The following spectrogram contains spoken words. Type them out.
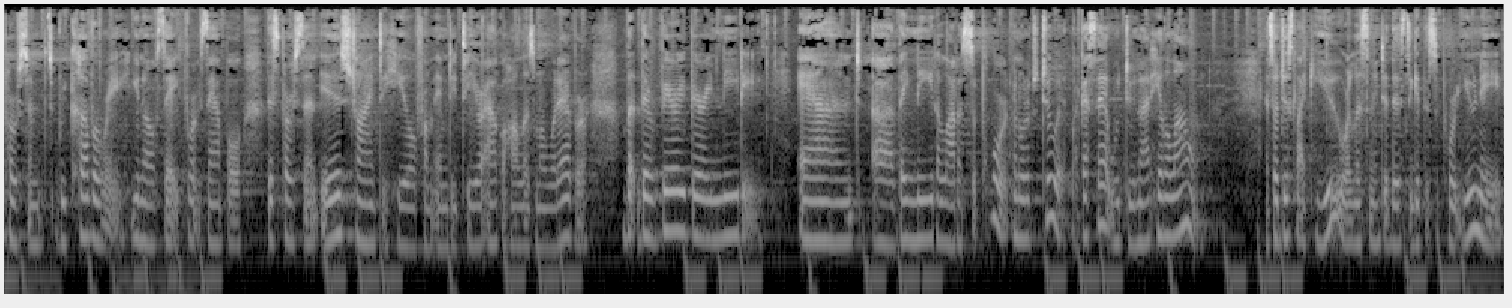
person's recovery. You know, say, for example, this person is trying to heal from MDT or alcoholism or whatever, but they're very, very needy and uh, they need a lot of support in order to do it. Like I said, we do not heal alone. And so just like you are listening to this to get the support you need,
